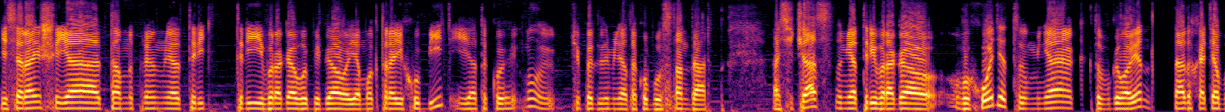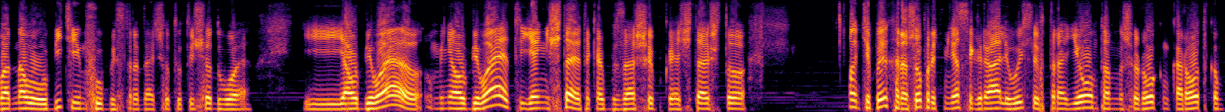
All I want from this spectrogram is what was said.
Если раньше я там, например, у меня три, три врага выбегало, я мог троих убить, и я такой, ну, типа для меня такой был стандарт. А сейчас на меня три врага выходят, у меня как-то в голове надо хотя бы одного убить и инфу быстро дать, что тут еще двое. И я убиваю, меня убивает, я не считаю это как бы за ошибку, я считаю, что ну, типа, хорошо против меня сыграли, вышли втроем, там, на широком, коротком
